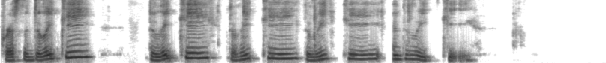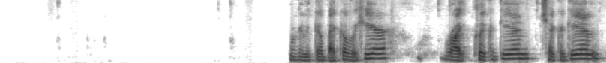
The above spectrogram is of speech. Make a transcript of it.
Press the delete key, delete key, delete key, delete key, and delete key. We're going to go back over here, right click again, check again.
